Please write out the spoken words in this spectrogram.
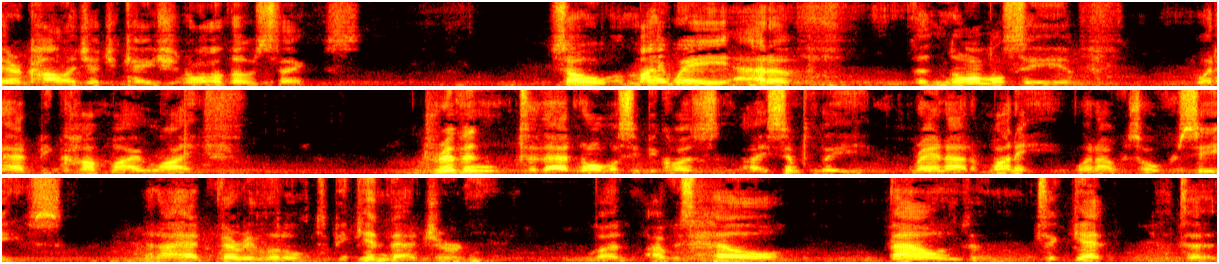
their college education, all of those things. So, my way out of the normalcy of what had become my life, driven to that normalcy because I simply ran out of money when I was overseas. And I had very little to begin that journey. But I was hell bound to get to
